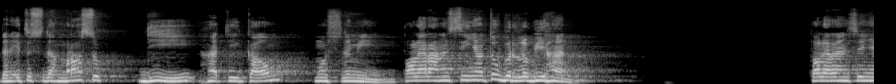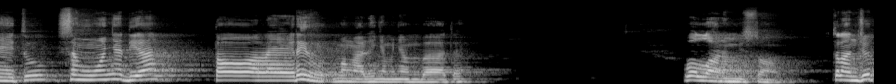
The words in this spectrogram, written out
Dan itu sudah merasuk di hati kaum muslimin. Toleransinya tuh berlebihan. Toleransinya itu semuanya dia tolerir mengalihnya menyambat. Eh. Wallah bisa. Kita lanjut.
